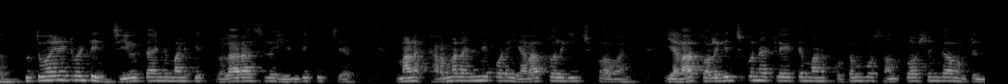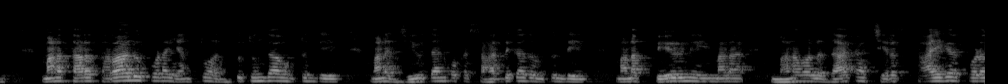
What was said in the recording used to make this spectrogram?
అద్భుతమైనటువంటి జీవితాన్ని మనకి తులారాశిలో ఎందుకు ఇచ్చాడు మన కర్మలన్నీ కూడా ఎలా తొలగించుకోవాలి? ఎలా తొలగించుకున్నట్లయితే మన కుటుంబం సంతోషంగా ఉంటుంది. మన తరతరాలు కూడా ఎంతో అద్భుతంగా ఉంటుంది. మన జీవితానికి ఒక సార్థకత ఉంటుంది. మన పేరుని మన మన వాళ్ళ దాకా చిరస్థాయిగా కూడా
